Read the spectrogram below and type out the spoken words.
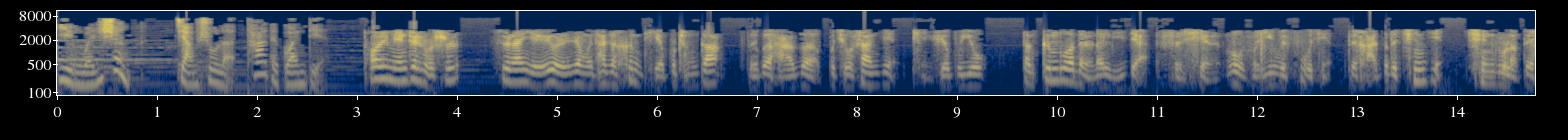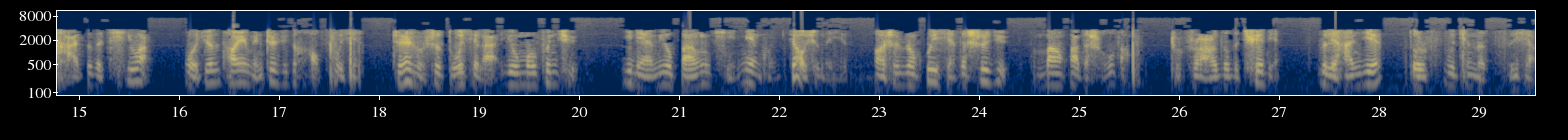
尹文胜讲述了他的观点。陶渊明这首诗，虽然也有人认为他是恨铁不成钢，责备孩子不求上进，品学不优。但更多的人的理解是显露出一位父亲对孩子的亲近，倾注了对孩子的期望。我觉得陶渊明这是一个好父亲。整首诗读起来幽默风趣，一点没有板起面孔教训的意思，而是用诙谐的诗句、漫画的手法，指出儿子的缺点，字里行间都是父亲的慈祥。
